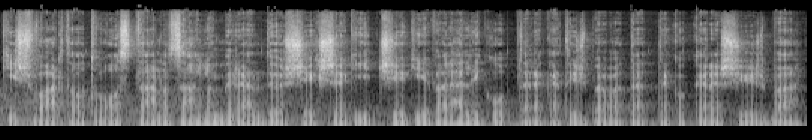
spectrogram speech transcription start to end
Kisvártatva aztán az állami rendőrség segítségével helikoptereket is bevetettek a keresésbe.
